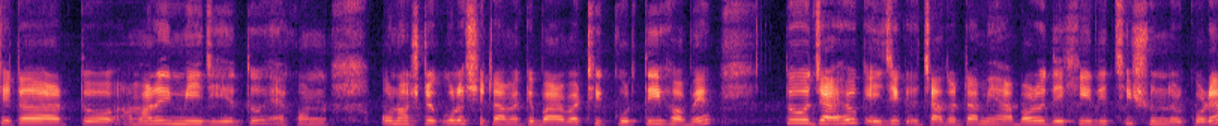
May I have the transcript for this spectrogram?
সেটা তো আমারই মেয়ে যেহেতু, এখন ও নষ্ট করলে সেটা আমাকে বারবার ঠিক করতেই হবে। তো যাই হোক, এই যে চাদরটা আমি আবারও দেখিয়ে দিচ্ছি সুন্দর করে।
